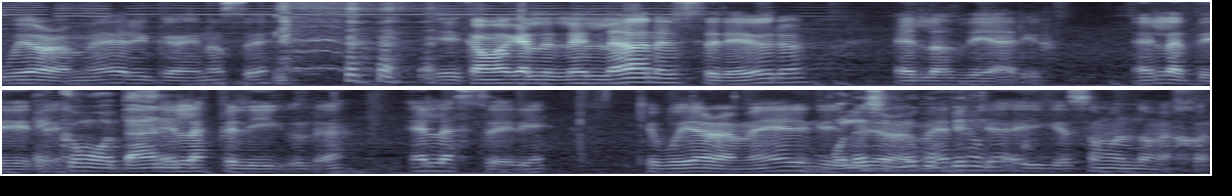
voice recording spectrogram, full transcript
We Are America, y no sé. y como que le- les lavan el cerebro en los diarios, en la tele, Es como tan. en las películas, en las series. Que We Are America, y We Are locos America, vieron- y que somos lo mejor.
